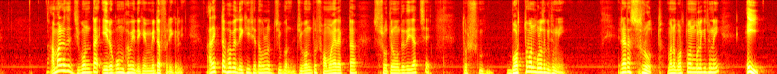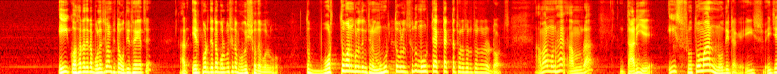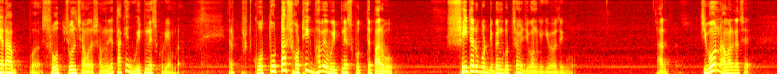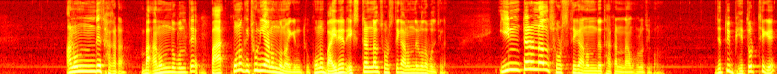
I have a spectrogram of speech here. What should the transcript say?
আমার কাছে জীবনটা এরকমভাবেই দেখি মেটাফরিক্যালি আরেকটাভাবে দেখি, সেটা হলো জীবন জীবন তো সময়ের একটা স্রোতের মধ্যে দিয়ে যাচ্ছে। তো বর্তমান বলে তো কিছু নেই। এটা একটা স্রোত। মানে বর্তমান বলে কিছু নেই। এই এই কথাটা যেটা বলেছিলাম সেটা অতীত হয়ে গেছে। আর এরপর যেটা বলব সেটা ভবিষ্যতে বলব। তো বর্তমান বলে তো কিছু নেই। মুহূর্ত বলে শুধু মুহূর্তে একটা একটা ছোটো ছোটো ছোটো ছোটো ডটস আমার মনে হয় আমরা দাঁড়িয়ে এই স্রোতমান নদীটাকে, এই এই যে একটা স্রোত চলছে আমাদের সামনে দিয়ে, তাকে উইটনেস করি আমরা। আর কতটা সঠিকভাবে উইটনেস করতে পারব সেইটার উপর ডিপেন্ড করছে আমি জীবনকে কীভাবে দেখব। আর জীবন আমার কাছে আনন্দে থাকাটা বা আনন্দ বলতে বা কোনো কিছু নিয়ে আনন্দ নয় কিন্তু, কোনো বাইরের এক্সটার্নাল সোর্স থেকে আনন্দের কথা বলছি না। ইন্টারনাল সোর্স থেকে আনন্দে থাকার নাম হলো জীবন। যে তুই ভেতর থেকে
